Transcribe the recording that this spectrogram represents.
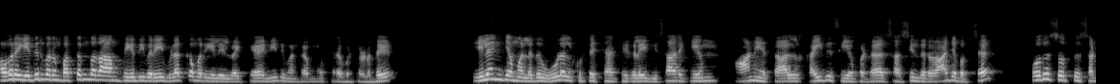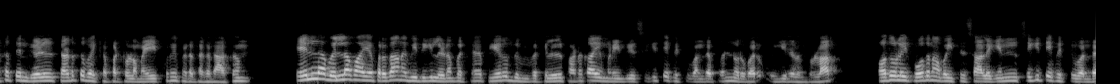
அவரை எதிர்வரும் பத்தொன்பதாம் தேதி வரை விளக்கமறியலில் வைக்க நீதிமன்றம் உத்தரவிட்டுள்ளது. இலஞ்சம் அல்லது ஊழல் குற்றச்சாட்டுகளை விசாரிக்கும் ஆணையத்தால் கைது செய்யப்பட்ட சசீந்திர ராஜபக்ச பொது சொத்து சட்டத்தின் கீழ் தடுத்து வைக்கப்பட்டுள்ளமை குறிப்பிடத்தக்கதாகும். எல்ல வெள்ளவாய பிரதான வீதியில் இடம்பெற்ற பேருந்து விபத்தில் படுகாயமடைந்து சிகிச்சை பெற்று வந்த பெண் ஒருவர் உயிரிழந்துள்ளார். பதுளை போதனா வைத்தியசாலையின் சிகிச்சை பெற்று வந்த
